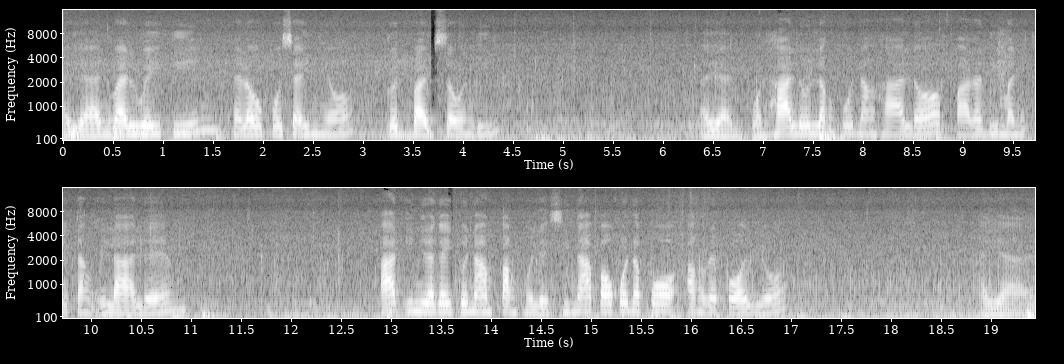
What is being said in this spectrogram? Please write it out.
Ayan, while waiting, hello po sa inyo. Good vibes only. Ayan po, halo lang po ng halo para di manikit ang ilalim. At inilagay ko na ang panghuli. Sinapaw ko na po ang repolyo. Ayan.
